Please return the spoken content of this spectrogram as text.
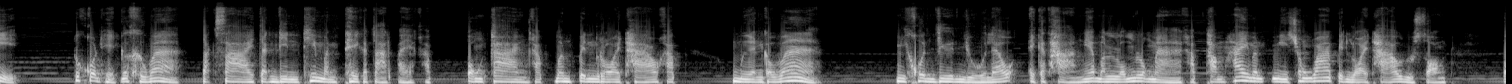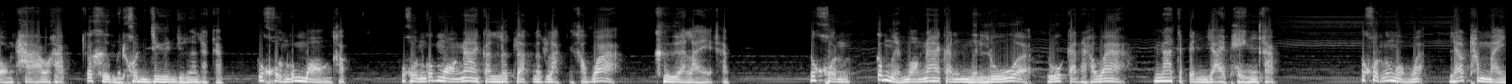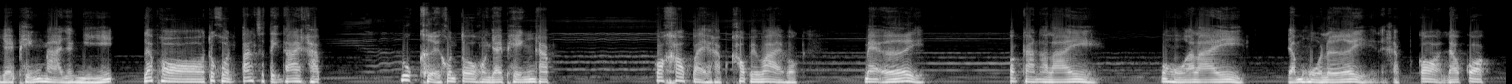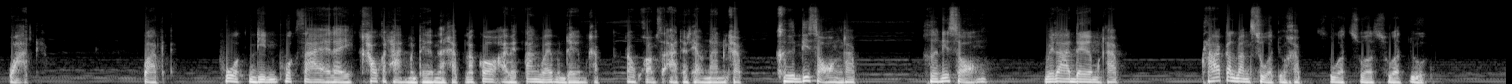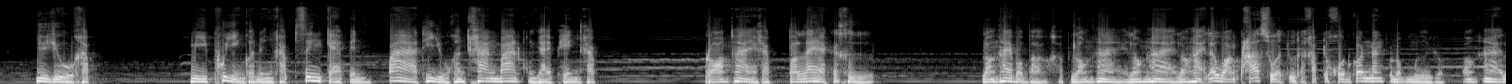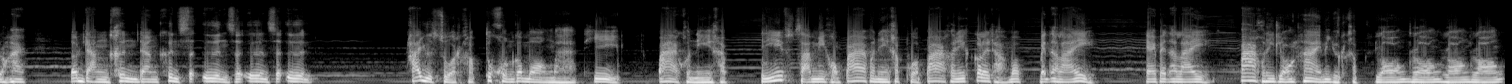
ทุกคนเห็นก็คือว่าจากทรายจากดินที่มันเทกระจาดไปครับ ตรงกลางครับ มันเป็นรอยเท้าครับ เหมือนกับว่ามีคนยืนอยู่แล้วไอ้กระถางเนี่ยมันล้มลงมาครับทำให้มันมีช่องว่างเป็นรอยเท้าอยู่สอง สองเท้าครับ ก็คือเหมือนคนยืนอยู่นั่นแหละครับ ทุกคนก็มองครับ ทุกคนก็มองหน้ากันเลิกหลักเลิกหลักครับว่าคืออะไรครับ ทุกคนก็เหมือนมองหน้ากันเหมือนรู้อะรู้กันนะครับว่าน่าจะเป็นยายเพ้งครับ ทุกคนก็งงว่า แล้วทำไมยายเพ้งมาอย่างนี้ แล้วพอทุกคนตั้งสติได้ครับ ลูกเขยคนโตของยายเพ้งครับ ก็เข้าไปครับ เข้าไปไหว้บอก แม่เอ้ย ต้องการอะไรโมโหอะไร อย่าโมโหเลยนะครับ ก็แล้วก็กวาดครับกวาดพวกดินพวกทรายอะไรเข้ากระถางเหมือนเดิมนะครับ แล้วก็เอาไปตั้งไว้เหมือนเดิมครับทำความสะอาดแถวๆนั้นครับ คืนที่สองครับ คืนที่สองเวลาเดิมครับ พระกำลังสวดอยู่ครับ สวดสวดสวดอยู่ อยู่ๆครับ มีผู้หญิงคนหนึ่งครับ ซึ่งแกเป็นป้าที่อยู่ข้างๆบ้านของยายเพ้งครับ ร้องไห้ครับ ตอนแรกก็คือ ร้องไห้เบาๆครับ ร้องไห้ร้องไห้ร้องไห้ระหว่างพระสวดอยู่นะครับทุกคนก็นั่งพนมมืออยู่ร้องไห้ร้องไห้ แล้วดังขึ้นดังขึ้นสะอื้นสะอื้นสะอื้นพระหยุดสวดครับ ทุกคนก็มองมาที่ป้าคนนี้ครับ ทีนี้สามีของป้าคนนี้ครับผัวป้าคนนี้ก็เลยถามว่าเป็นอะไร แกเป็นอะไร ป้าคนนี้ร้องไห้ไม่หยุดครับ ร้องร้องร้องร้อง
